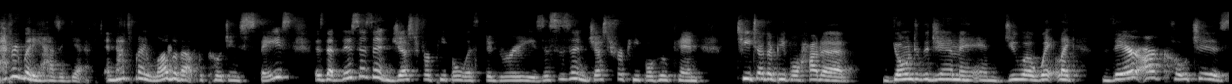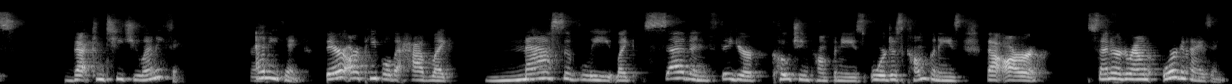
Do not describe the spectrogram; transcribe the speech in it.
everybody has a gift. And that's what I love about the coaching space is that this isn't just for people with degrees. This isn't just for people who can teach other people how to go into the gym and, and do a weight. Like there are coaches that can teach you anything, right. anything. There are people that have like massively like seven figure coaching companies or just companies that are centered around organizing.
